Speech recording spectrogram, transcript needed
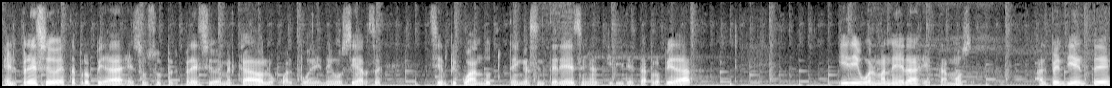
El precio de esta propiedad es un superprecio de mercado, lo cual puede negociarse siempre y cuando tú tengas interés en adquirir esta propiedad. Y de igual manera estamos al pendiente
